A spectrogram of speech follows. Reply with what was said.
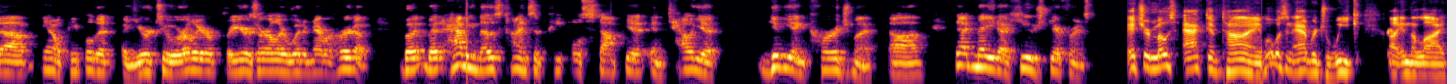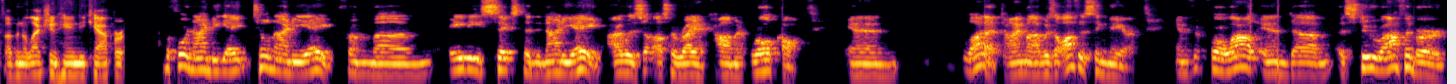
uh, you know people that a year or two earlier, three years earlier, would have never heard of. But but having those kinds of people stop you and tell you, give you encouragement, uh, that made a huge difference. At your most active time, what was an average week uh, in the life of an election handicapper? Before 98, till 98, from um, 86 to 98, I was also writing a column at Roll Call. And a lot of time I was officing there and for a while. And um, Stu Rothenberg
